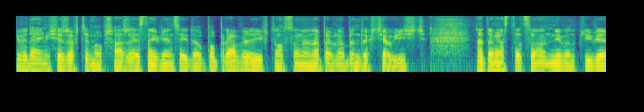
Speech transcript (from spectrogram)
I wydaje mi się, że w tym obszarze jest najwięcej do poprawy i w tą stronę na pewno będę chciał iść. Natomiast to, co niewątpliwie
